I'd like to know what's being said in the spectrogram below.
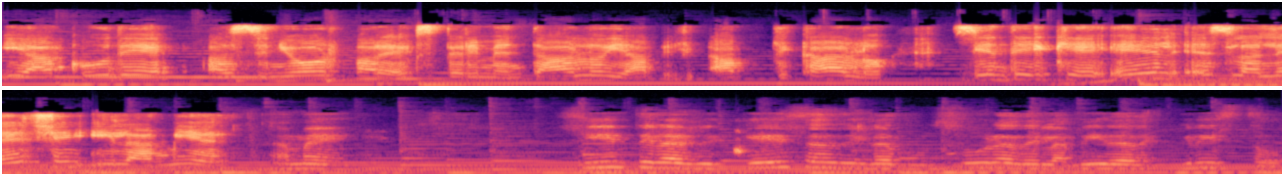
y acude al Señor para experimentarlo y apl- aplicarlo, siente que Él es la leche y la miel. Amén. Siente las riquezas y la dulzura de la vida de Cristo.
